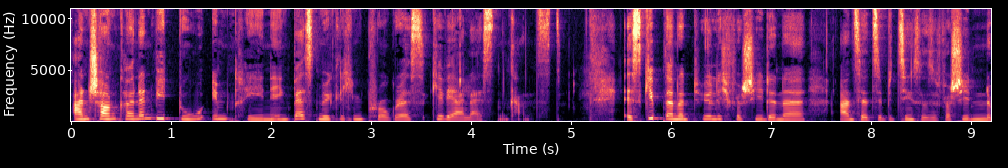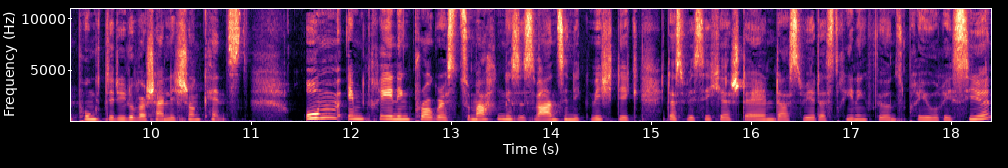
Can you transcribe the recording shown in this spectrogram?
anschauen können, wie du im Training bestmöglichen Progress gewährleisten kannst. Es gibt da natürlich verschiedene Ansätze bzw. verschiedene Punkte, die du wahrscheinlich schon kennst. Um im Training Progress zu machen, ist es wahnsinnig wichtig, dass wir sicherstellen, dass wir das Training für uns priorisieren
